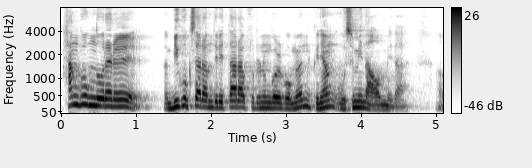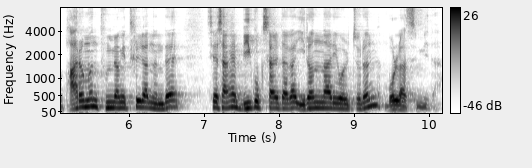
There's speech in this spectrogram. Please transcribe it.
한국 노래를 미국 사람들이 따라 부르는 걸 보면 그냥 웃음이 나옵니다. 어, 발음은 분명히 틀렸는데 세상에 미국 살다가 이런 날이 올 줄은 몰랐습니다.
